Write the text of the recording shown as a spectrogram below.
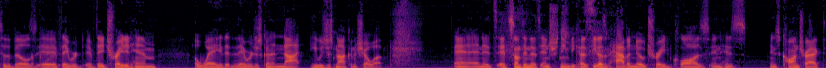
to the Bills if they were if they traded him away that they were just going to not he was just not going to show up. And it's it's something that's interesting because he doesn't have a no trade clause in his in his contract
